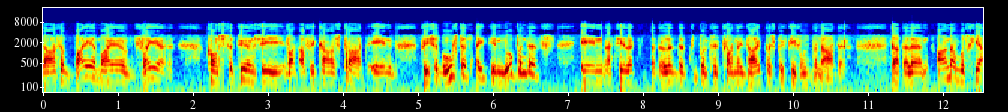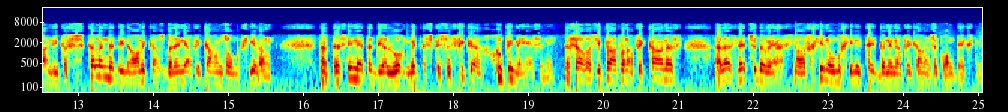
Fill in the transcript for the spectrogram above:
Daar's 'n baie baie wye konstituensie wat Afrikaans praat en wie se behoeftes uiteenlopend is en natuurlik dat hulle dit van daai perspektief moet benader dat hulle aandag moet gee aan die verskillende dinamikas binne die Afrikaanse omgewing dat dit nie net 'n dialoog met 'n spesifieke groepie mense nie. Selfs as jy praat van Afrikaners, hulle is net so divers. Daar's geen homogeniteit binne in Afrikaanse konteks nie.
